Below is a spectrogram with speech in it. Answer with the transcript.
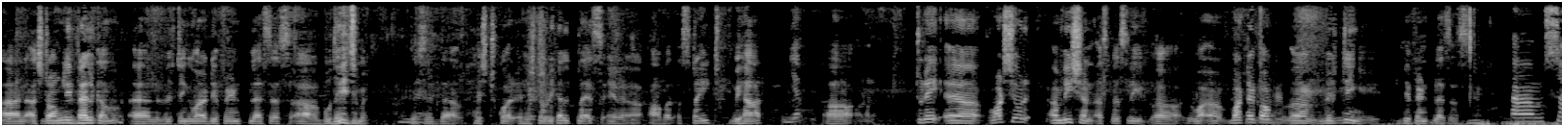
and I strongly welcome and visiting our different places. Uh, Buddhism. This is the historical place in uh, our state, Bihar. Yep. Uh, today, uh, what's your ambition, especially uh, what type of uh, visiting different places? Um, so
